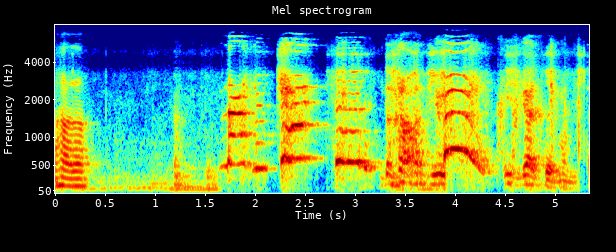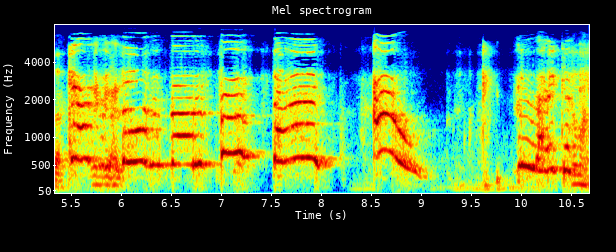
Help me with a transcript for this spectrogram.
Aha, no. Michael Jackson! Dobra. Hey! Idź gacie, mówisz tak. Ow! Like a surgeon!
